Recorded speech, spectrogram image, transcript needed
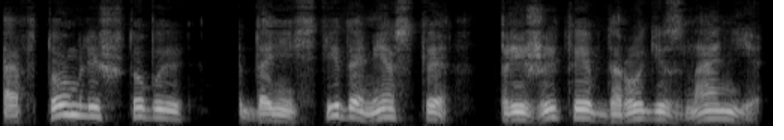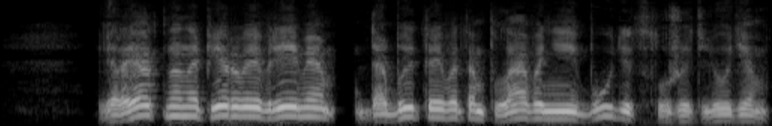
а в том лишь, чтобы донести до места прижитые в дороге знания. Вероятно, на первое время добытое в этом плавании будет служить людям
